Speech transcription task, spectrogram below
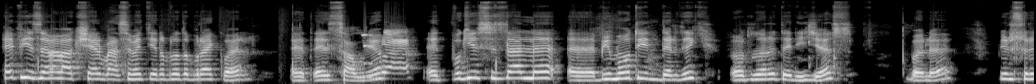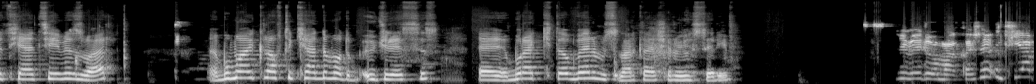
Hepinize merhaba arkadaşlar. Ben Semet yanımda da Burak var. Evet el sallıyor. Merhaba. Evet bugün sizlerle e, bir mod indirdik. Onları deneyeceğiz. Böyle bir sürü TNT'miz var. E, bu Minecraft'ın kendi modu ücretsiz. E, Burak kitabı verir misin arkadaşlara göstereyim. Veriyorum arkadaşlar? Tiyap,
